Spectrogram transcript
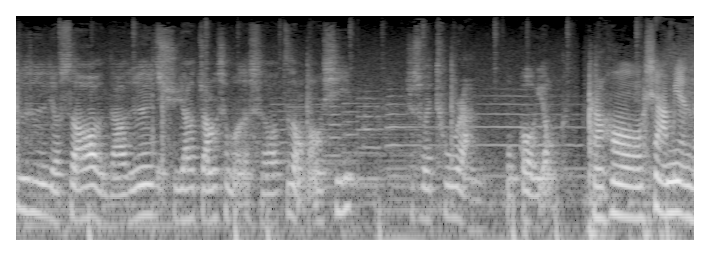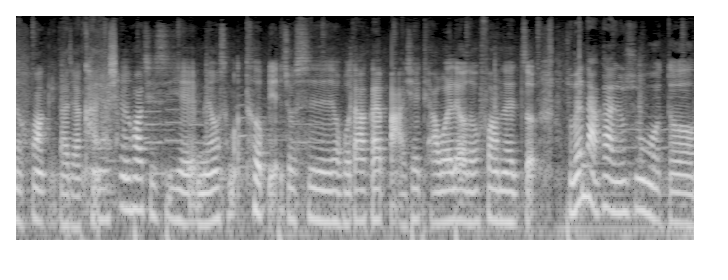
就是有时候你知道，就是需要装什么的时候，这种东西就是会突然不够用。然后下面的话给大家看一下，下面的话其实也没有什么特别，就是我大概把一些调味料都放在这。左边打开就是我的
